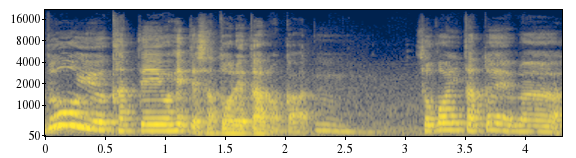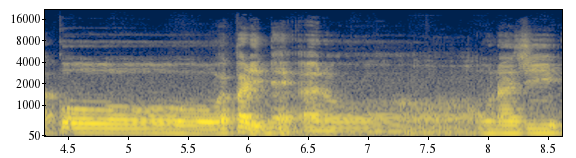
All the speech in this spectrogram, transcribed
どういう過程を経て悟れたのか。うん。そこに例えばこうやっぱりねあの同じ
